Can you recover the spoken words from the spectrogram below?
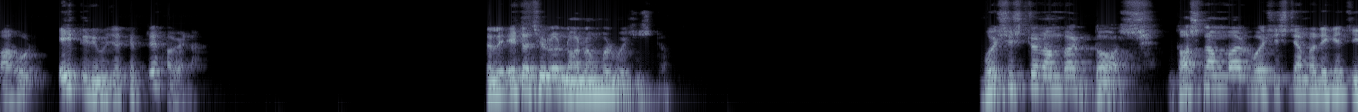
বাহুর এই ত্রিভুজের ক্ষেত্রে হবে না। তাহলে এটা ছিল ন নম্বর বৈশিষ্ট্য। বৈশিষ্ট্য নম্বর দশ। দশ নম্বর বৈশিষ্ট্যে আমরা দেখেছি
